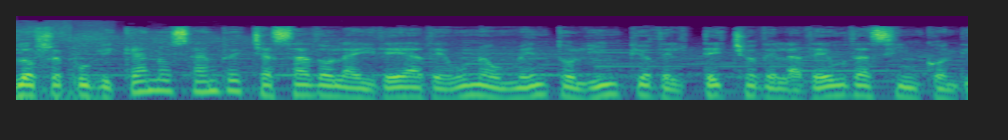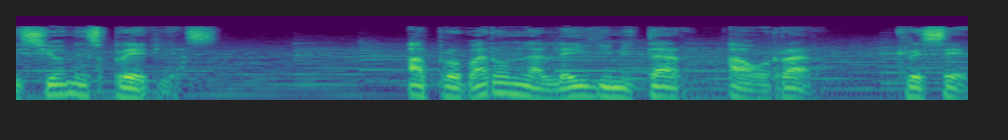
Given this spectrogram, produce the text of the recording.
los republicanos han rechazado la idea de un aumento limpio del techo de la deuda sin condiciones previas. Aprobaron la ley limitar, ahorrar, crecer,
